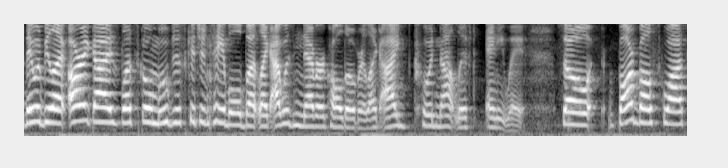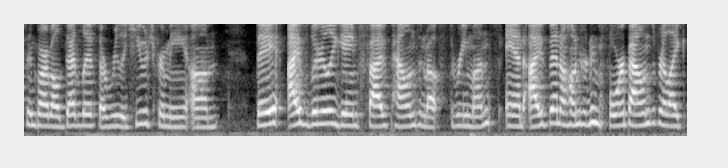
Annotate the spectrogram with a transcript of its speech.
they would be like, "All right, guys, let's go move this kitchen table," but like I was never called over. Like I could not lift any weight. So barbell squats and barbell deadlifts are really huge for me. Um, they I've literally gained five pounds in about three months, and I've been 104 pounds for like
